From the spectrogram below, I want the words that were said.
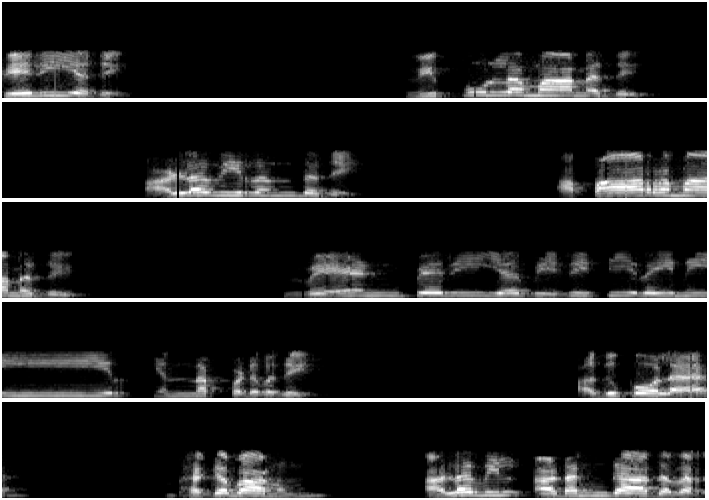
பெரியது விபுலமானது அளவிறந்தது அபாரமானது வேண்பெரிய விரிதிரை நீர் எண்ணப்படுவது அதுபோல பகவானும் அளவில் அடங்காதவர்.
